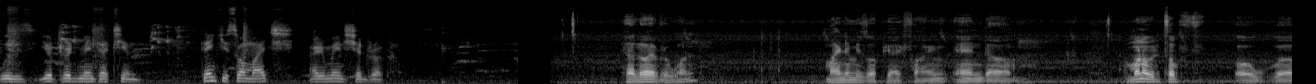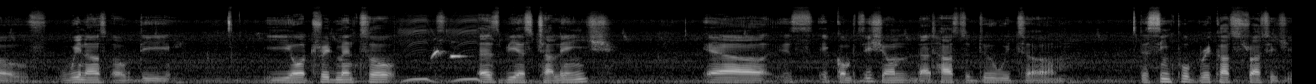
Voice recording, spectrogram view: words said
with your trade mentor team. Thank you so much. I remain shadrach hello everyone my name is Opi Fine, and um, I'm one of the top uh, winners of the Your Mentor SBS Challenge. Uh, it's a competition that has to do with um, the simple breakout strategy.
